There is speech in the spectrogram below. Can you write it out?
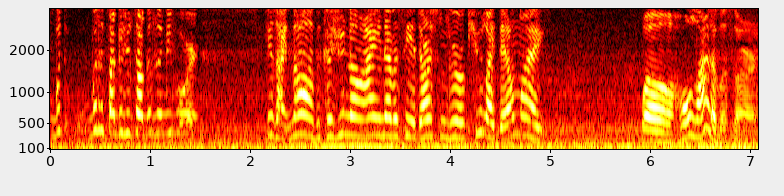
What, what the fuck are you talking to me for? He's like, no, because you know I ain't never see a dark skinned girl cute like that. I'm like, well, a whole lot of us are.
